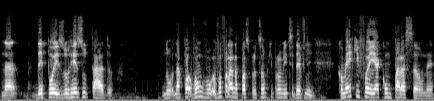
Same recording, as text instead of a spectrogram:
na, depois o resultado. No, na, vamos, vou- eu vou falar na pós-produção porque provavelmente você deve Sim. ter. Como é que foi a comparação, né?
